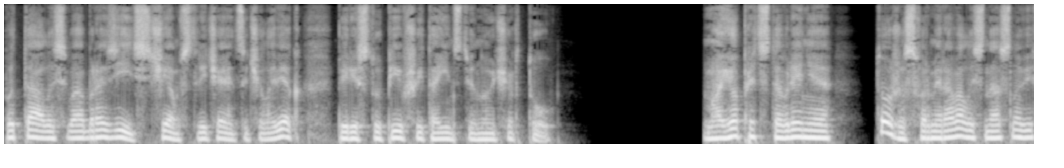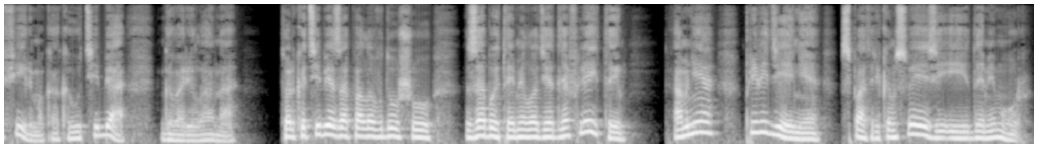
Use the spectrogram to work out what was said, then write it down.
пыталась вообразить, с чем встречается человек, переступивший таинственную черту. «Мое представление — тоже сформировалась на основе фильма, как и у тебя», — говорила она. «Только тебе запала в душу забытая мелодия для флейты, а мне — «Привидение» с Патриком Суэзи и Деми Мур.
